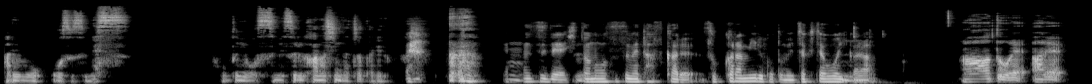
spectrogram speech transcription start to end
あれもおすすめっす。本当におすすめする話になっちゃったけど。うん マジで人のおすすめ助かる。そっから見ることめちゃくちゃ多いから。ああ、あと俺、あれ、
